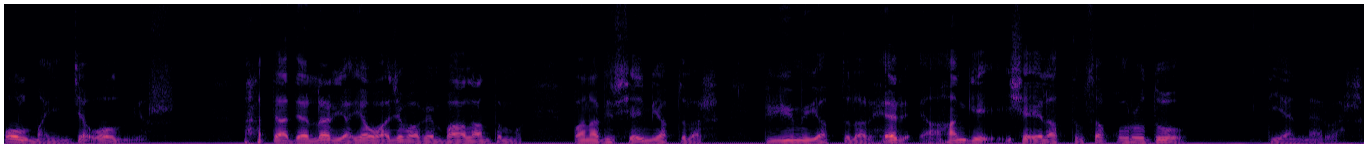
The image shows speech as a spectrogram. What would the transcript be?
Olmayınca olmuyor. Hatta derler ya ya acaba ben bağlandım mı? Bana bir şey mi yaptılar? büyü mü yaptılar, her hangi işe el attımsa kurudu diyenler var.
